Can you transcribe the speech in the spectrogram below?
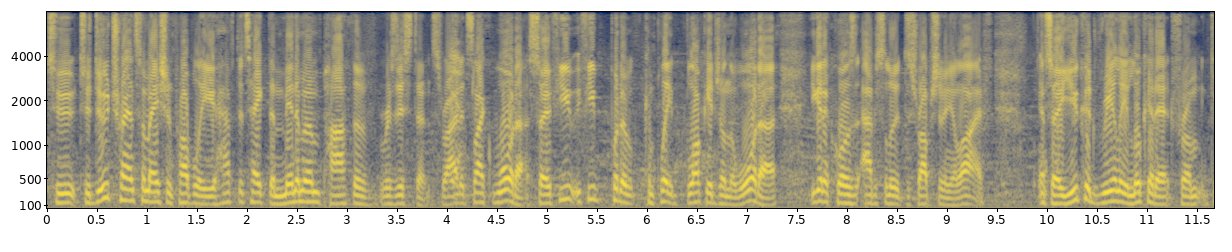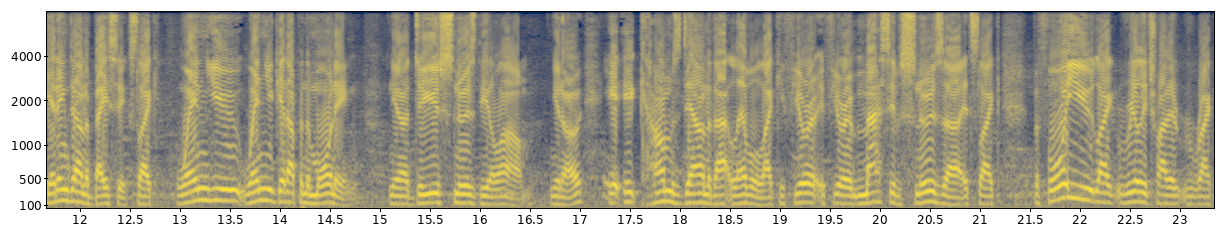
to, to do transformation properly, you have to take the minimum path of resistance, right? Yeah. It's like water. So if you if you put a complete blockage on the water, you're going to cause absolute disruption in your life. And so you could really look at it from getting down to basics, like when you when you get up in the morning, you know, do you snooze the alarm? You know, it, it comes down to that level. Like if you're if you're a massive snoozer, it's like before you like really try to like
